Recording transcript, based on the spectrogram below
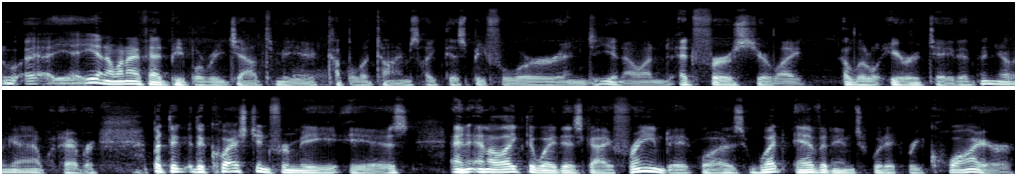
you know, when I've had people reach out to me a couple of times like this before, and you know, and at first you're like a little irritated, then you're like, ah, whatever. But the the question for me is, and and I like the way this guy framed it was, what evidence would it require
